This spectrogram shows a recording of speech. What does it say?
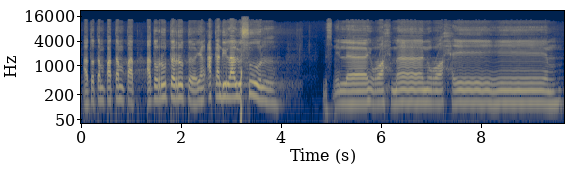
atau tempat-tempat atau rute-rute yang akan dilalui Rasul. Bismillahirrahmanirrahim.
